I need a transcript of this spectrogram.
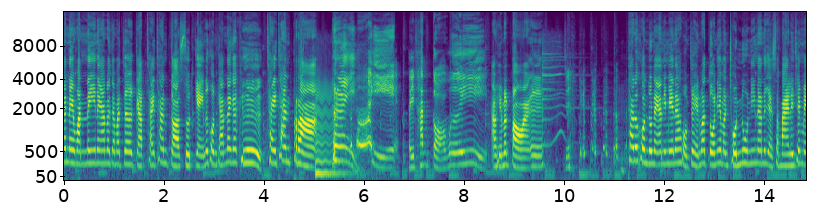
และในวันนี้นะครับเราจะมาเจอกับไททันเกาะสุดเก่งทุกคนครับนั่นก็คือไททันปลาเฮ้ยเฮ้ยไททันเกาะเว้ยเอาเห็นมันปออะเออถ้าทุกคนดูในอนิเมะนะครับผมจะเห็นว่าตัวเนี้ยมันชนนู่นนี่นั่นได้อย่างสบายเลยใช่ไหม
